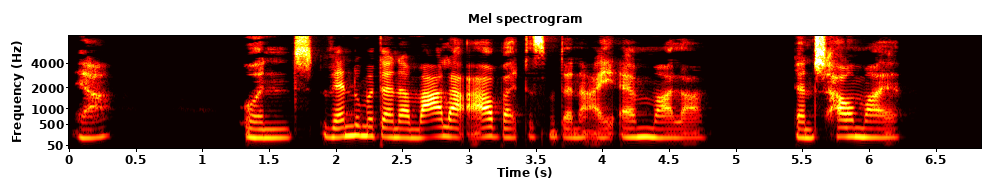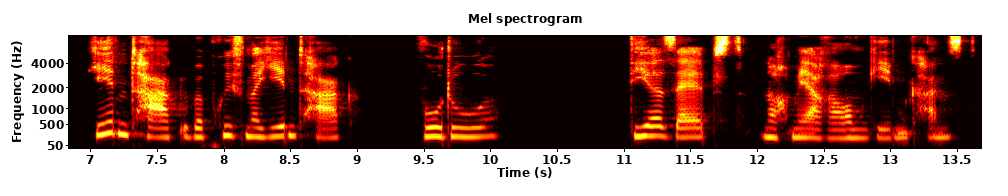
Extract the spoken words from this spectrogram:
Ja? Und wenn du mit deiner Maler arbeitest, mit deiner IM-Maler, dann schau mal jeden Tag, überprüf mal jeden Tag, wo du dir selbst noch mehr Raum geben kannst.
